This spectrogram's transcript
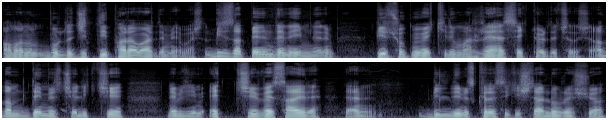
aman burada ciddi para var demeye başladı. Bizzat benim deneyimlerim birçok müvekkilim var reel sektörde çalışan. Adam demir çelikçi, ne bileyim etçi vesaire. Yani bildiğimiz klasik işlerle uğraşıyor.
